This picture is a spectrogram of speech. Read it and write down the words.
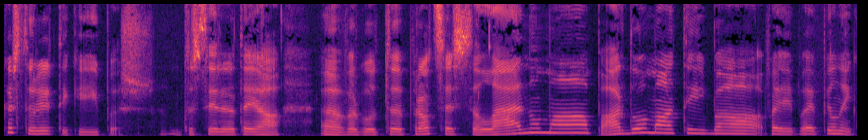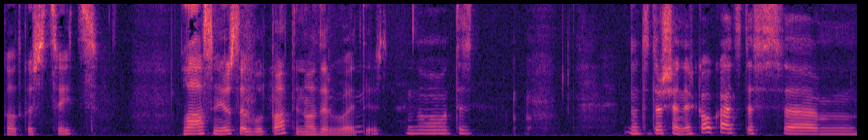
Kas tur ir tik īpašs? Tas ir tajā varbūt procesa lēnumā, pārdomātībā vai, vai pilnīgi kaut kas cits? Lāsni, jūs varbūt pati nodarbojaties. Nu, tas, nu, tas droši vien ir kaut kāds tas, um,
